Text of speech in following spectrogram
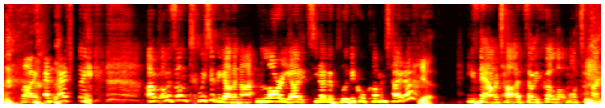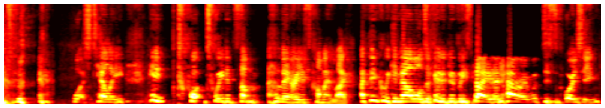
Like, and actually, I, I was on Twitter the other night, and Laurie Oakes, you know, the political commentator, yeah. he's now retired, so he's got a lot more time to watch telly. He tw- tweeted some hilarious comment like, I think we can now all definitively say that Harrow was disappointing.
